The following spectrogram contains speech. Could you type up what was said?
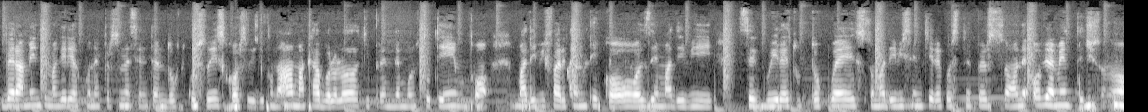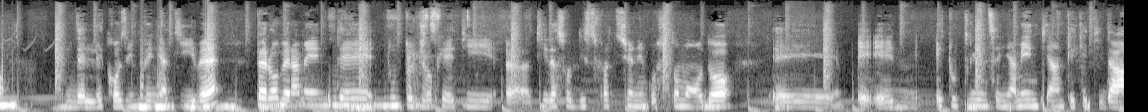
veramente magari alcune persone sentendo questo discorso ti dicono ah ma cavolo allora ti prende molto tempo ma devi fare tante cose ma devi seguire tutto questo ma devi sentire queste persone. Ovviamente ci sono delle cose impegnative, però veramente tutto ciò che ti, eh, ti dà soddisfazione in questo modo e, e, e, tutti gli insegnamenti anche che ti dà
